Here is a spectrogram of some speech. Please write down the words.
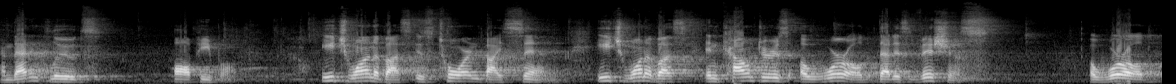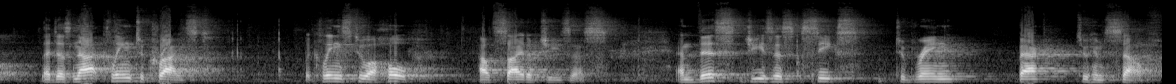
And that includes all people. Each one of us is torn by sin. Each one of us encounters a world that is vicious, a world that does not cling to Christ, but clings to a hope outside of Jesus. And this Jesus seeks to bring back to himself.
